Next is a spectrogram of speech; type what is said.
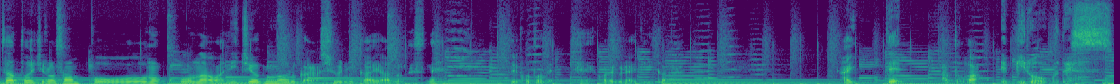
ザ・東一郎散歩のコーナーは日曜日もあるから週2回あるんですね。ということで、えー、これぐらいでいいかな。はい。であとはエピローグです。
